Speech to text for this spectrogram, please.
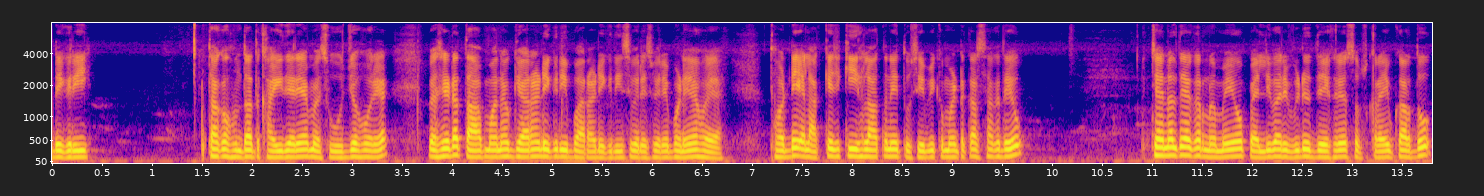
ਡਿਗਰੀ ਤੱਕ ਹੁੰਦਾ ਦਿਖਾਈ ਦੇ ਰਿਹਾ, ਮਹਿਸੂਸ ਜੋ ਹੋ ਰਿਹਾ। ਵੈਸੇ ਜਿਹੜਾ ਤਾਪਮਾਨ ਹੈ ਉਹ 11 ਡਿਗਰੀ 12 ਡਿਗਰੀ ਸਵੇਰੇ ਸਵੇਰੇ ਬਣਿਆ ਹੋਇਆ ਤੁਹਾਡੇ ਇਲਾਕੇ 'ਚ ਕੀ ਹਾਲਾਤ ਨੇ, ਤੁਸੀਂ ਵੀ ਕਮੈਂਟ ਕਰ ਸਕਦੇ ਹੋ। ਚੈਨਲ ਤੇ ਅਗਰ ਨਵੇਂ ਹੋ, ਪਹਿਲੀ ਵਾਰੀ ਵੀਡੀਓ ਦੇਖ ਰਹੇ ਹੋ ਸਬਸਕ੍ਰਾਈਬ ਕਰ ਦਿਓ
